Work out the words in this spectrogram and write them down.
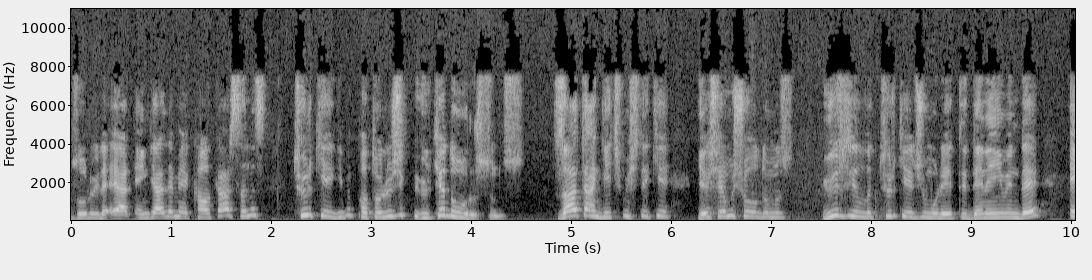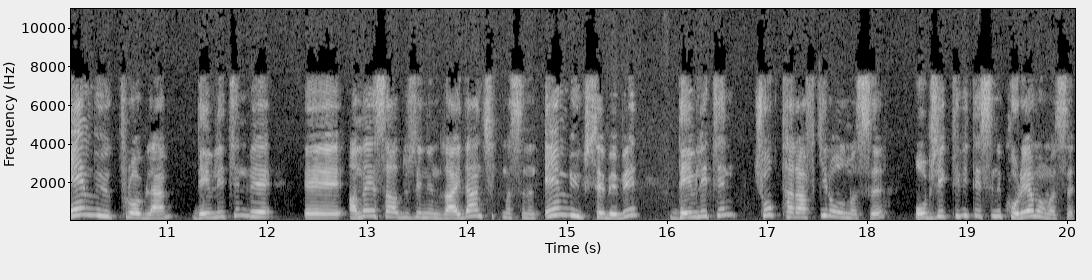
zoruyla eğer engellemeye kalkarsanız Türkiye gibi patolojik bir ülke doğurursunuz. Zaten geçmişteki yaşamış olduğumuz 100 yıllık Türkiye Cumhuriyeti deneyiminde en büyük problem devletin ve e, anayasal düzenin raydan çıkmasının en büyük sebebi devletin çok tarafgir olması, objektivitesini koruyamaması.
